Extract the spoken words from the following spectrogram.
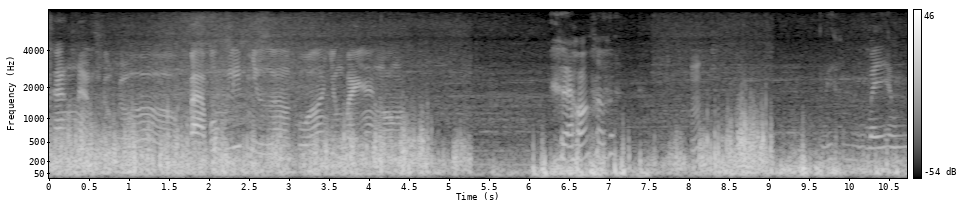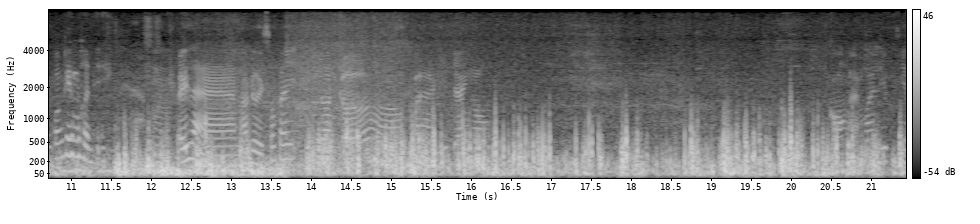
tháng nào cũng được ờ, ba bốn clip như ờ, của dừng bảy này ngon không? là hoáng hơn Ừ? bay lên thì Ừ, ý là nó đưa xuất ấy. Lên cỡ ờ, ba clip cho anh ngon còn lại mấy clip kia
